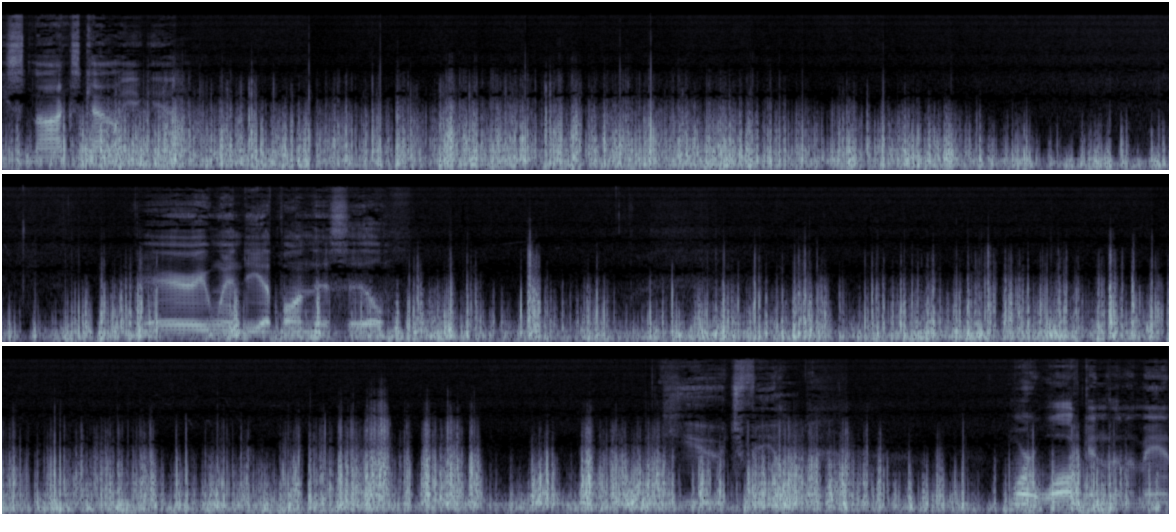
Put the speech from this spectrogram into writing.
East Knox County again. Very windy up on this hill. huge field. More walking than a man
